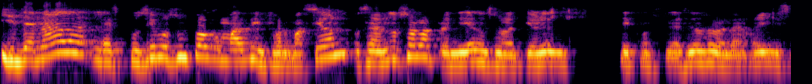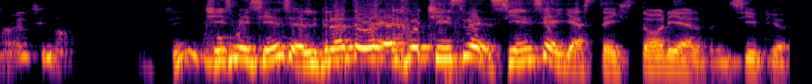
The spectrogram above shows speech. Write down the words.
Y de nada les pusimos un poco más de información. O sea, no solo aprendieron sobre teorías de conspiración sobre la reina Isabel, sino Sí, chisme y ciencia. Literalmente fue chisme, ciencia y hasta historia al principio.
